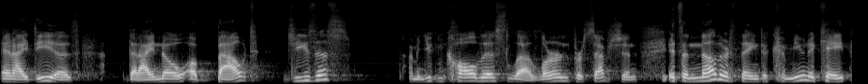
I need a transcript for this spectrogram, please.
and ideas that I know about Jesus. I mean, you can call this uh, learned perception. It's another thing to communicate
